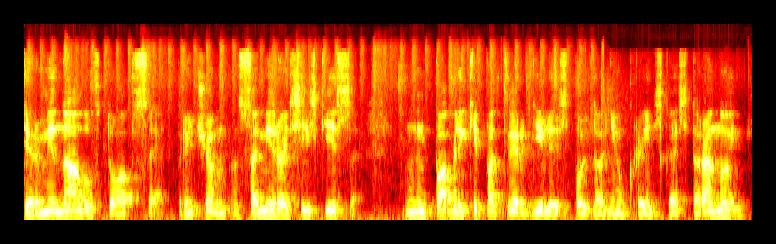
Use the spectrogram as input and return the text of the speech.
терминалу в Туапсе. Причем сами российские паблики подтвердили использование украинской стороной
